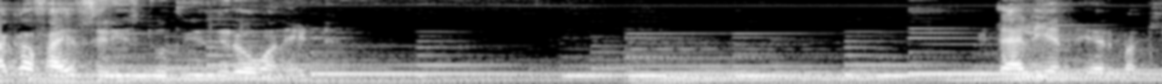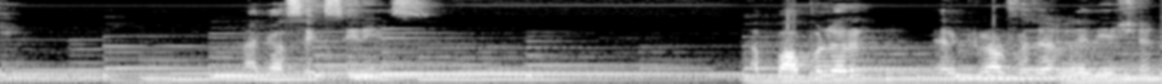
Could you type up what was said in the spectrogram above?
So, NACA 5 series 23018, Italian Aermacchi, NACA 6 series, a popular aircraft for general aviation.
